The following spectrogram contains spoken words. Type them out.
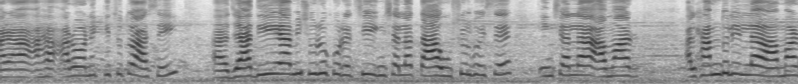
আর আরও অনেক কিছু তো আছেই। আহ, যা দিয়ে আমি শুরু করেছি, ইনশাল্লাহ তা উসুল হয়েছে ইনশাল্লাহ আমার, আলহামদুলিল্লাহ আমার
